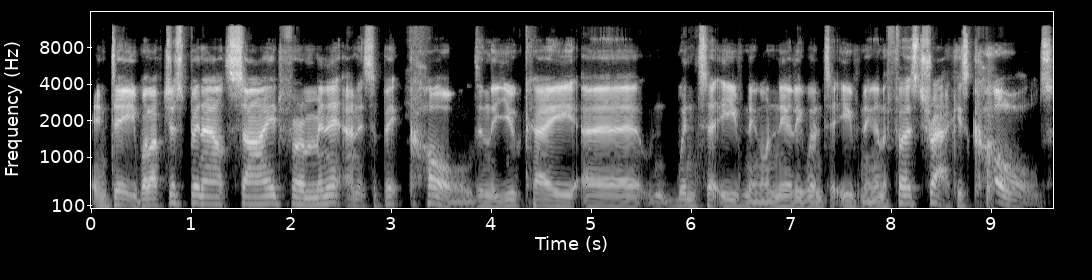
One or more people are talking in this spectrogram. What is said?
Indeed. Well, I've just been outside for a minute and it's a bit cold in the UK uh, winter evening or nearly winter evening. And the first track is cold.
